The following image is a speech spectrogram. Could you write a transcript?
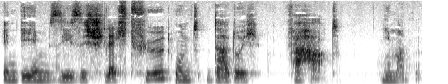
indem sie sich schlecht fühlt und dadurch verharrt. Niemanden.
